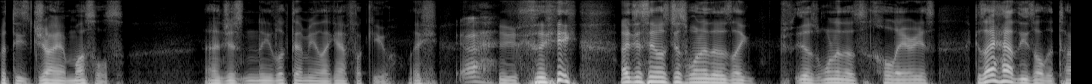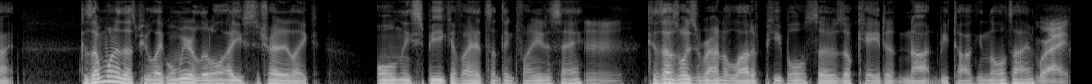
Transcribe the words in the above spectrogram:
with these giant muscles. And just he looked at me like, yeah, fuck you. Like Ah, I just it was just one of those like it was one of those hilarious because I have these all the time because I'm one of those people like when we were little I used to try to like only speak if I had something funny to say Mm. because I was always around a lot of people so it was okay to not be talking the whole time. Right.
